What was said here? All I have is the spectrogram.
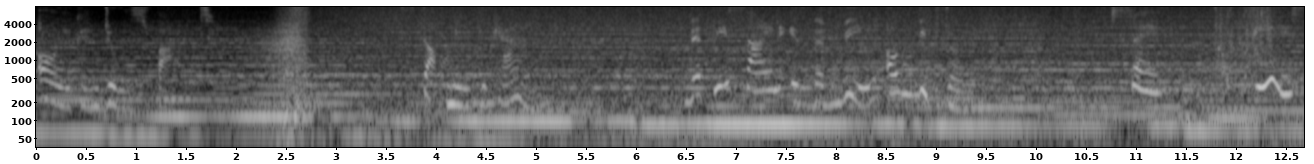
All you can do is fight. Stop me if you can. The peace sign is the V of victory. Say, peace.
